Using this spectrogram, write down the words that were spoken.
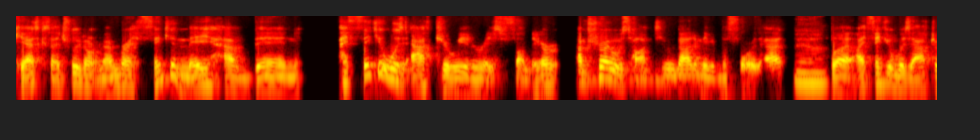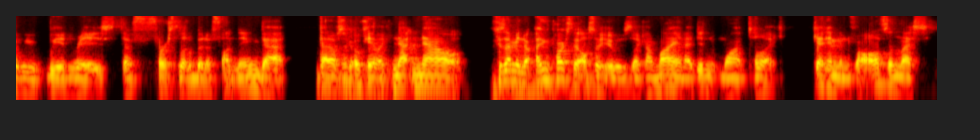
guess, because I truly don't remember, I think it may have been I think it was after we had raised funding, or I'm sure I was talking to you about it maybe before that. Yeah. But I think it was after we we had raised the first little bit of funding that that I was like, okay, like now, now because I mean, I think partially also it was like on my end, I didn't want to like get him involved unless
